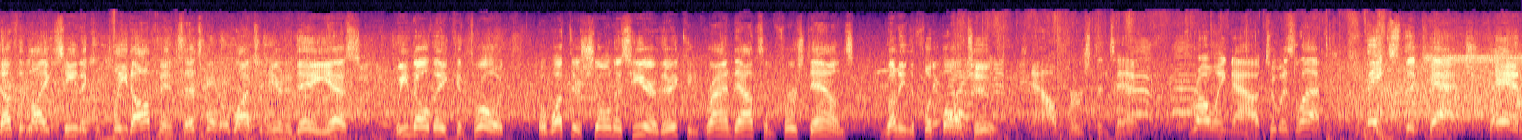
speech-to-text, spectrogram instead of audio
Nothing like seeing a complete offense. That's what we're watching here today. Yes, we know they can throw it, but what they're showing us here, they can grind out some first downs running the football too. Now first and 10. Throwing now to his left. Makes the catch and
